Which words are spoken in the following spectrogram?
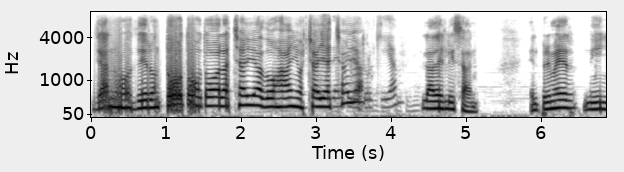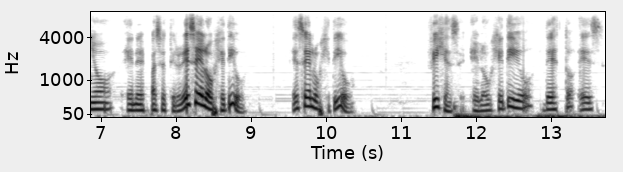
Ya nos dieron todo, todo, toda la chaya, dos años chaya, de chaya, Turquía la deslizan. El primer niño en el espacio exterior. Ese es el objetivo. Ese es el objetivo. Fíjense, el objetivo de esto es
